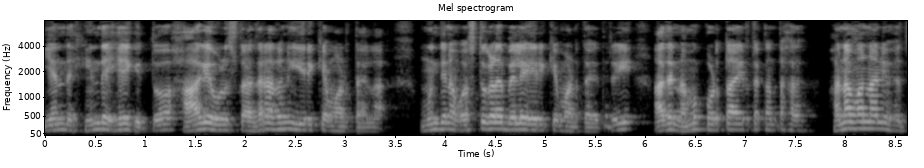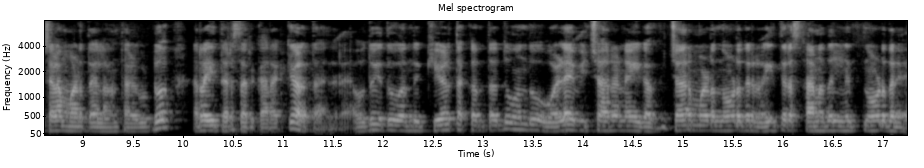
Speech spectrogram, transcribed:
ಎಂದ ಹಿಂದೆ ಹೇಗಿತ್ತು ಹಾಗೆ ಉಳಿಸ್ತಾ ಇದ್ದಾರೆ. ಅದನ್ನು ಏರಿಕೆ ಮಾಡ್ತಾ ಇಲ್ಲ. ಮುಂದಿನ ವಸ್ತುಗಳ ಬೆಲೆ ಏರಿಕೆ ಮಾಡ್ತಾ ಇದ್ರಿ ಆದ್ರೆ ನಮಗ್ ಕೊಡ್ತಾ ಇರ್ತಕ್ಕಂತಹ ಹಣವನ್ನ ನೀವು ಹೆಚ್ಚಳ ಮಾಡ್ತಾ ಇಲ್ಲ ಅಂತ ಹೇಳ್ಬಿಟ್ಟು ರೈತರ ಸರ್ಕಾರ ಕೇಳ್ತಾ ಇದಾರೆ. ಹೌದು, ಇದು ಒಂದು ಕೇಳ್ತಕ್ಕಂಥದ್ದು ಒಂದು ಒಳ್ಳೆ ವಿಚಾರನೆ. ಈಗ ವಿಚಾರ ಮಾಡೋದು ನೋಡಿದ್ರೆ ರೈತರ ಸ್ಥಾನದಲ್ಲಿ ನಿಂತು ನೋಡಿದ್ರೆ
